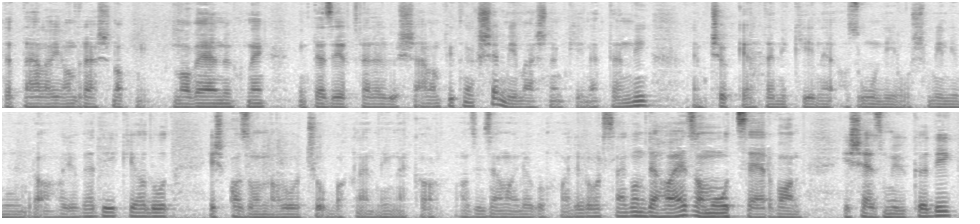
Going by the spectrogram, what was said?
Tehát Tálai Andrásnak, mint navelnöknek, mint ezért felelős államtitknak semmi más nem kéne tenni, nem csökkenteni kéne az uniós minimumra a jövedéki adót, és azonnal olcsóbbak lennének a, az üzemanyagok Magyarországon. De ha ez a módszer van, és ez működik,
